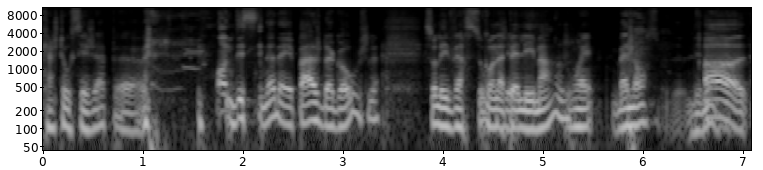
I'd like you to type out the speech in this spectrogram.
quand j'étais au cégep, euh, on dessinait dans les pages de gauche, là, sur les versos. Qu'on appelle les marges? Ouais. Ben non. les. Ah!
